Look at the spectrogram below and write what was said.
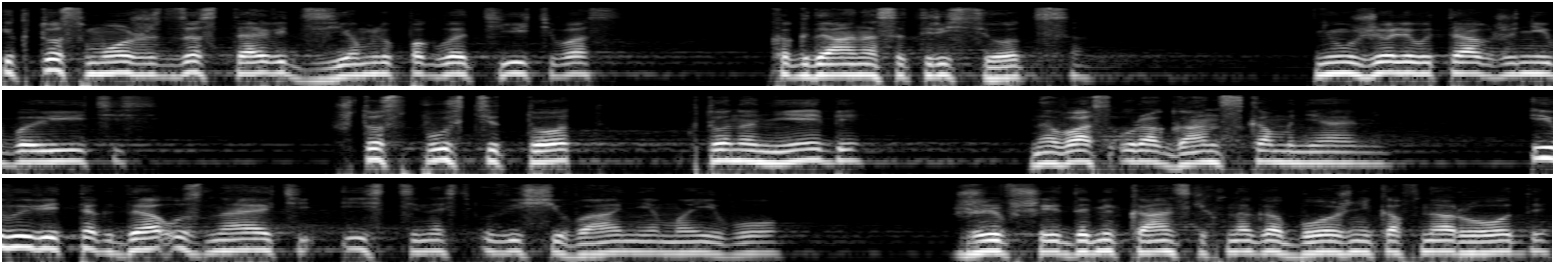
и кто сможет заставить землю поглотить вас, когда она сотрясется? Неужели вы также не боитесь, что спустит тот, кто на небе, на вас ураган с камнями, и вы ведь тогда узнаете истинность увещевания моего. Жившие до меканских многобожников народы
